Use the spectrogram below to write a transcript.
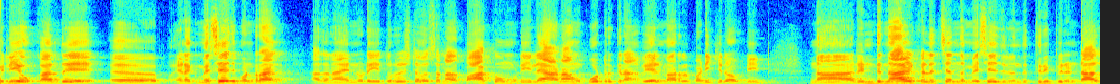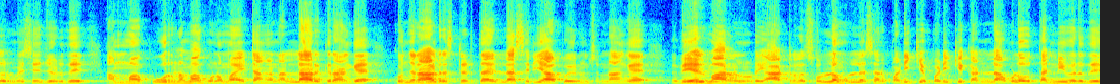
வெளியே உட்காந்து எனக்கு மெசேஜ் பண்ணுறாங்க அதை நான் என்னுடைய துரதிருஷ்டவசம் நான் பார்க்கவும் முடியல. ஆனால் அவங்க போட்டிருக்கிறாங்க வேல்மாரல் படிக்கிறோம் அப்படின்ட்டு. நான் ரெண்டு நாள் கழிச்சு அந்த மெசேஜ்லேருந்து திருப்பி ரெண்டாவது ஒரு மெசேஜ் வருது. அம்மா பூர்ணமாக குணமாயிட்டாங்க நல்லா இருக்கிறாங்க. கொஞ்ச நாள் ரெஸ்ட் எடுத்தால் எல்லாம் சரியாக போயிடும்னு சொன்னாங்க. வேல்மாறனுடைய ஆற்றலை சொல்ல முடியல சார் படிக்க படிக்க கண்ணில் அவ்வளோ தண்ணி வருது.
